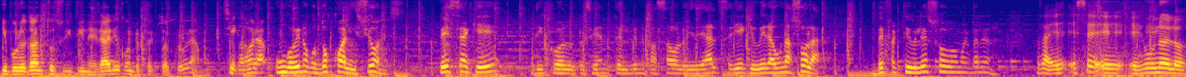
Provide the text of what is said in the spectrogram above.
y por lo tanto su itinerario con respecto al programa. Sí, ahora, un gobierno con dos coaliciones. Pese a que, dijo el presidente el viernes pasado, lo ideal sería que hubiera una sola. ¿Ves factible eso, Magdalena? O sea, e- ese eh, es uno de los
